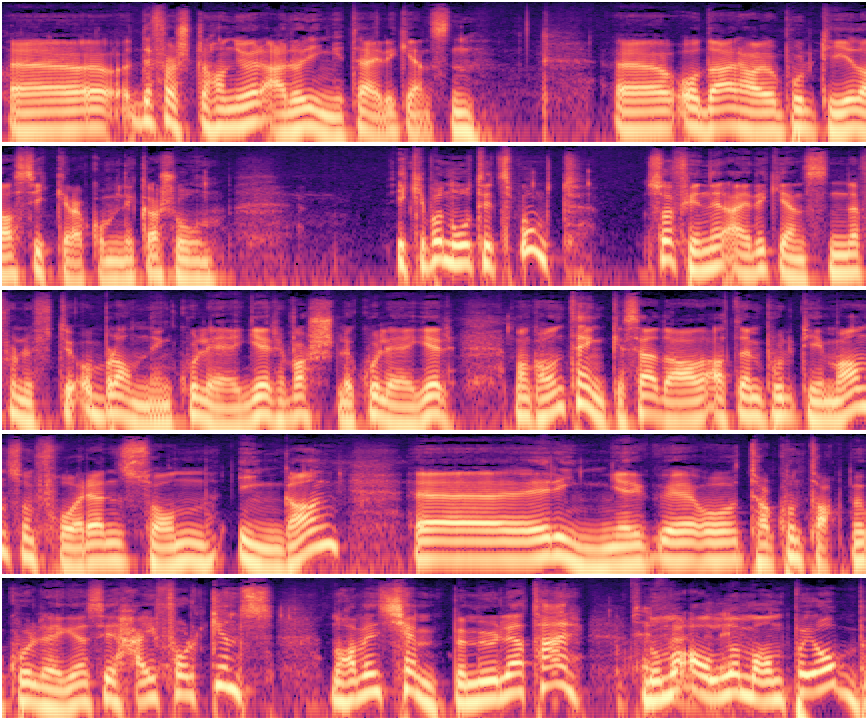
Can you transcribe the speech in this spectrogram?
Det første han gjør er å ringe til Eirik Jensen. Og der har jo politiet da sikra kommunikasjon. Ikke på noe tidspunkt så finner Eirik Jensen det fornuftig å blande inn kolleger, varsle kolleger. Man kan tenke seg da at en politimann som får en sånn inngang, eh, ringer og tar kontakt med kollegene og sier hei, folkens, nå har vi en kjempemulighet her. Nå må alle mann på jobb.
